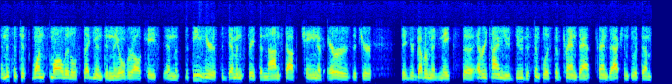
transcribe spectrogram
and this is just one small little segment in the overall case, and the, the theme here is to demonstrate the nonstop chain of errors that your that your government makes uh, every time you do the simplest of transa- transactions with them.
